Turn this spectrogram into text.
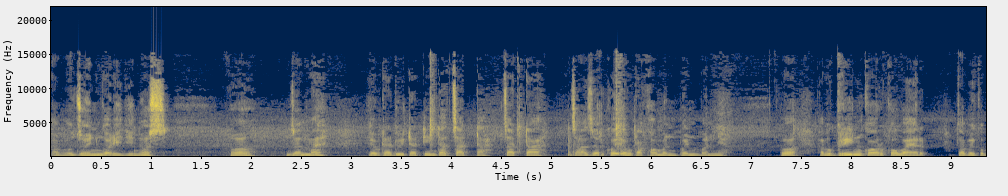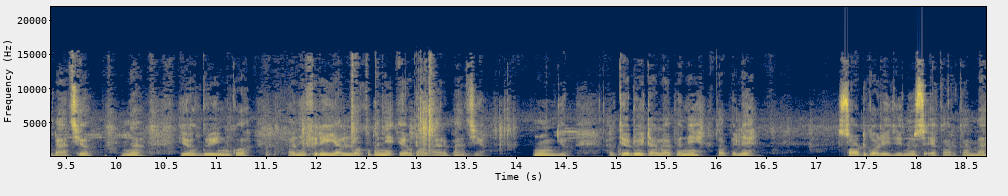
अब जोइन गरिदिनुहोस्। हो जम्मा एउटा दुइटा तिनवटा चारवटा चारवटा झाजरको एउटा कमन पोइन्ट बन्यो। हो अब ग्रिनको अर्को वायर तपाईँको बाँच्यो होइन? यो ग्रिनको अनि फेरि यल्लोको पनि एउटा वायर बाँच्यो। यो। अब त्यो दुइटालाई पनि तपाईँले सर्ट गरिदिनुहोस् एकअर्कामा।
